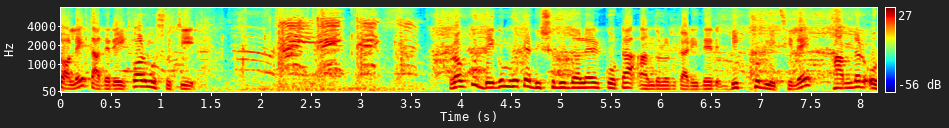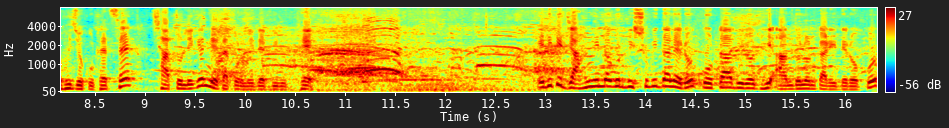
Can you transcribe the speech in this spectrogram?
চলে তাদের এই কর্মসূচি। রংপুর বেগম রোকেয়া বিশ্ববিদ্যালয়ের কোটা আন্দোলনকারীদের বিক্ষোভ মিছিলে হামলার অভিযোগ উঠেছে ছাত্রলীগের নেতাকর্মীদের বিরুদ্ধে। এদিকে জাহাঙ্গীরনগর বিশ্ববিদ্যালয়েরও কোটা বিরোধী আন্দোলনকারীদের ওপর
